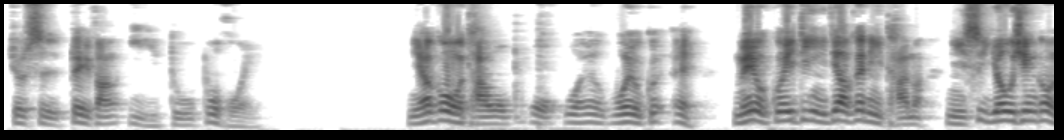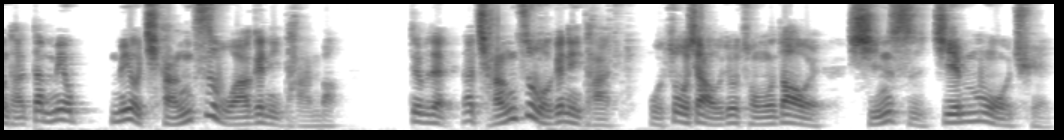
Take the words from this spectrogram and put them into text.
就是对方已读不回？你要跟我谈，我我我有我有规哎，没有规定一定要跟你谈嘛？你是优先跟我谈，但没有没有强制我要跟你谈吧？对不对？那强制我跟你谈，我坐下我就从头到尾行使缄默权。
